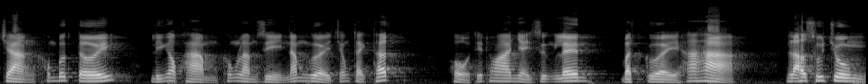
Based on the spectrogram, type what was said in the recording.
Chàng không bước tới, Lý Ngọc Hàm không làm gì năm người trong thạch thất. Hổ Thiết Hoa nhảy dựng lên, Bật cười ha hả Lão Sú Trùng,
